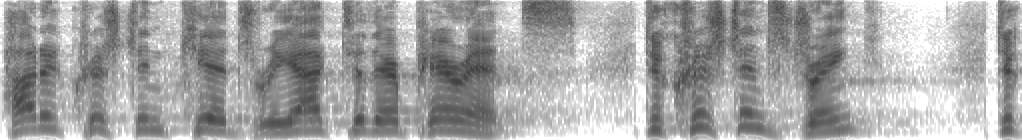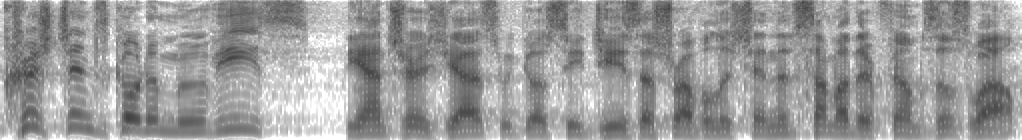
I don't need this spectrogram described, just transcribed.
How do Christian kids react to their parents? Do Christians drink? Do Christians go to movies? The answer is yes. We go see Jesus Revolution and some other films as well.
